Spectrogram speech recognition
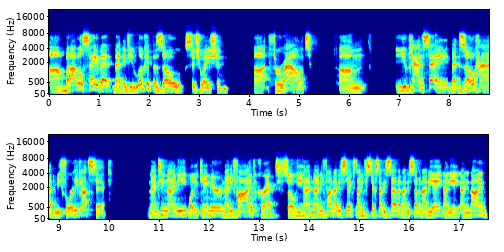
Um, but I will say that that if you look at the Zo situation uh, throughout, um, you can say that Zo had before he got sick 1990, what he came here 95, correct? So he had 95, 96, 96, 97, 97, 98, 98, 99,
